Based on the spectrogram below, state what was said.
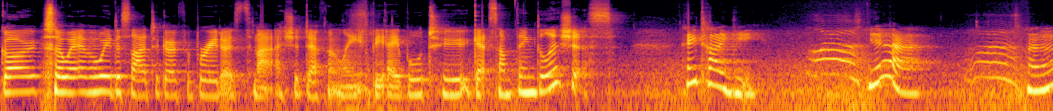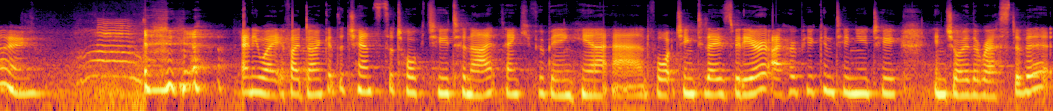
go. So wherever we decide to go for burritos tonight I should definitely be able to get something delicious. Hey Tiggy. Yeah. I know. Anyway, if I don't get the chance to talk to you tonight, thank you for being here and for watching today's video. I hope you continue to enjoy the rest of it.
